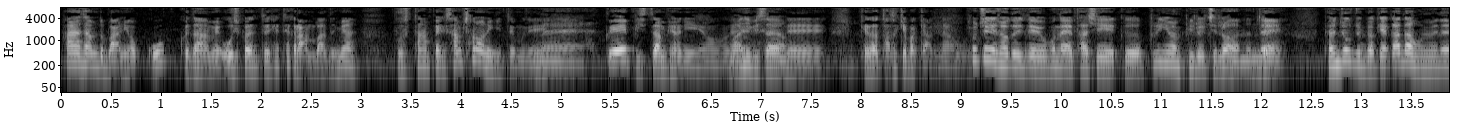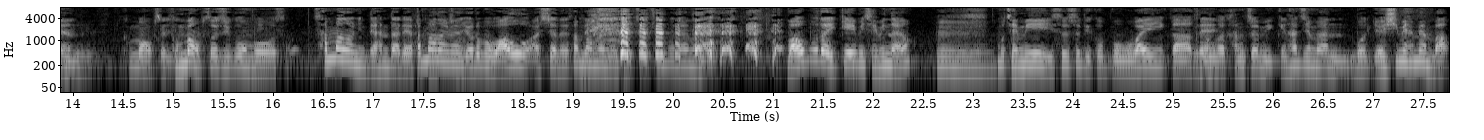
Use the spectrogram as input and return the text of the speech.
하는 사람도 많이 없고 그 다음에 50% 혜택을 안 받으면 부스터 한 팩이 3,000원이기 때문에 네. 꽤 비싼 편이에요. 네. 많이 비싸요. 네, 게다가 다섯 개밖에 안 나오고. 솔직히 저도 이제 요번에 다시 그 프리미엄 비를 질러놨는데 네. 변종 좀 몇 개 까다 보면은 음, 금방 없어지죠. 금방 없어지고 뭐 3만 원인데 한 달에 3만 원이면 그렇죠. 여러분 와우 아시잖아요 3만 원이면 진짜 충분히 하는 거 와우보다 이 게임이 재밌나요? 음, 뭐 재미 있을 수도 있고 뭐 모바일이니까 그런 네. 거 강점이 있긴 하지만 뭐 열심히 하면 마-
